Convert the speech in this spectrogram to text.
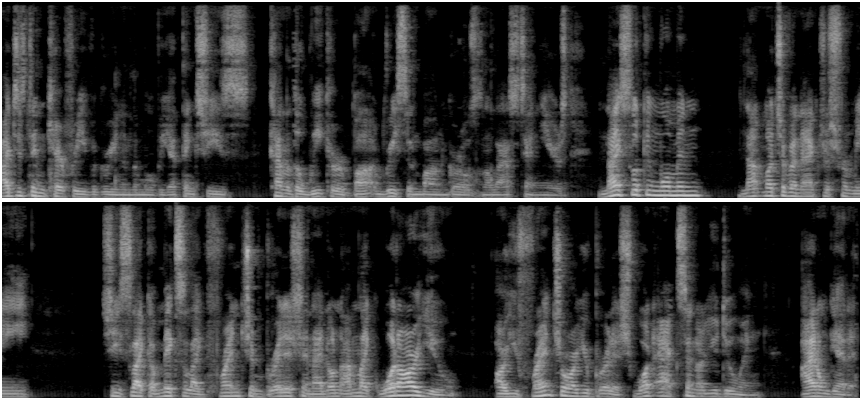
I just didn't care for Eva Green in the movie. I think she's kind of the weaker recent Bond girls in the last ten years. Nice looking woman, not much of an actress for me she's like a mix of like French and British, and I don't. I'm like, what are you? Are you French or are you British? What accent are you doing? I don't get it.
